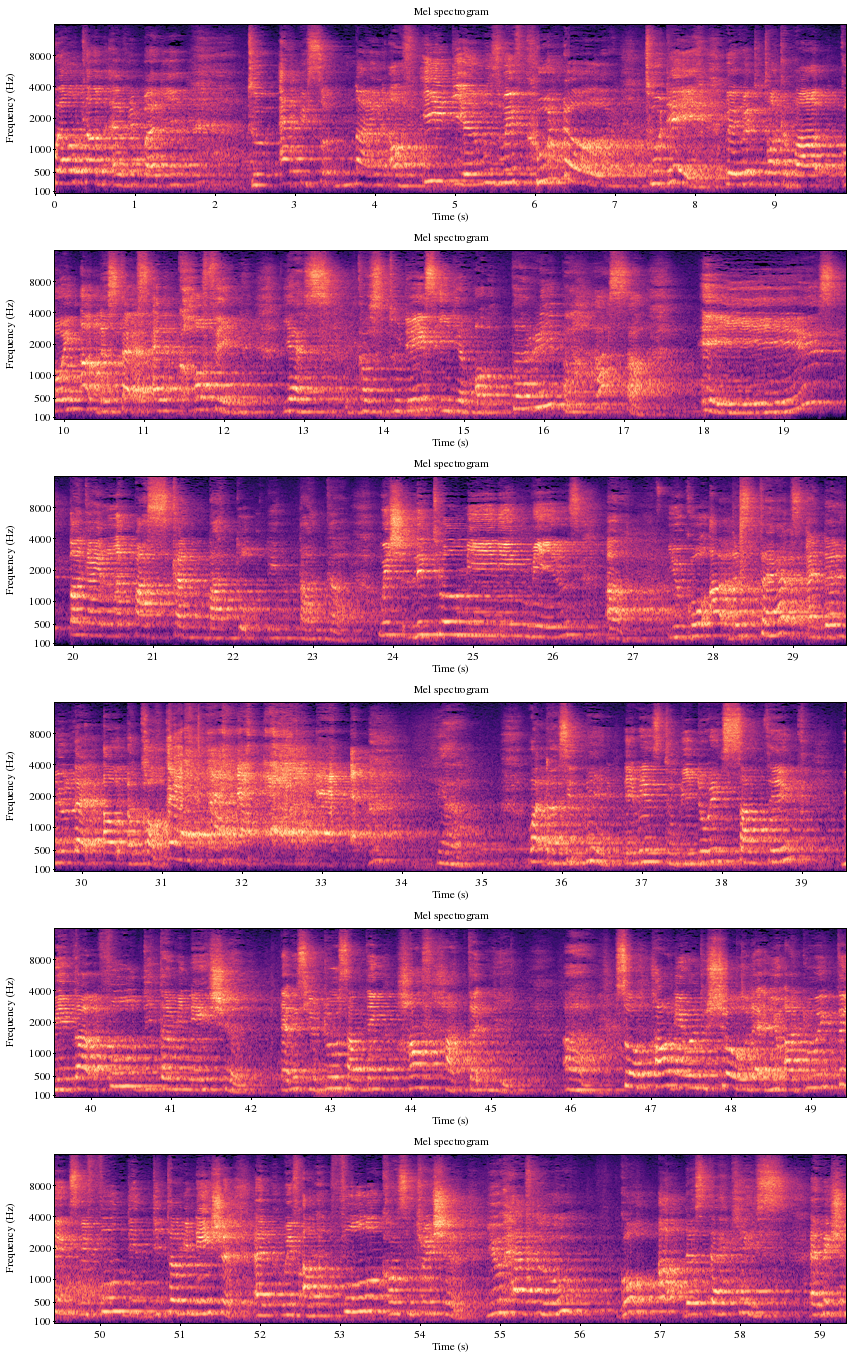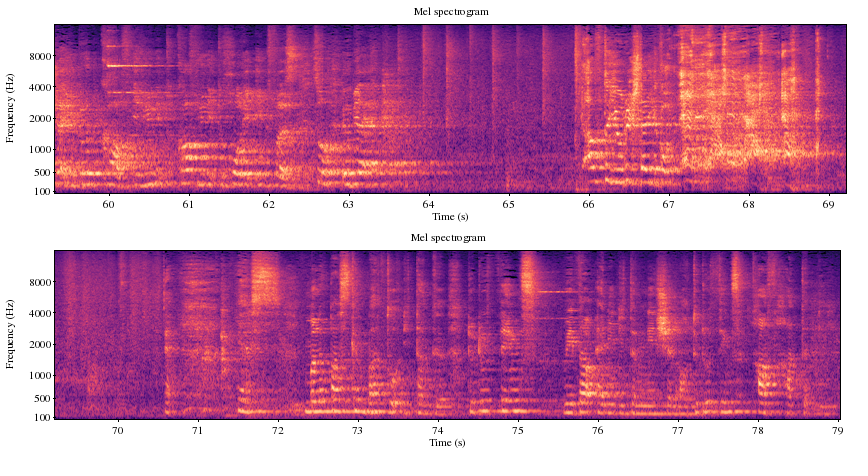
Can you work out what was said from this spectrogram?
everybody to episode 9 of Idioms with Kundo. Today we're going to talk about going up the steps and coughing. Yes, because today's idiom or peribahasa is bagai lepaskan batuk di tangga, which literal meaning means uh, you go up the steps and then you let out a cough. yeah. What does it mean? It means to be doing something without full determination. That means you do something half-heartedly. Ah, so how do you want to show that you are doing things with full de determination and with a full concentration? You have to Go the staircase and make sure that you don't cough. If you need to cough, you need to hold it in first. So it'll be like after you reach there, you go. yes, melepaskan batuk di tangga to do things without any determination or to do things half-heartedly.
